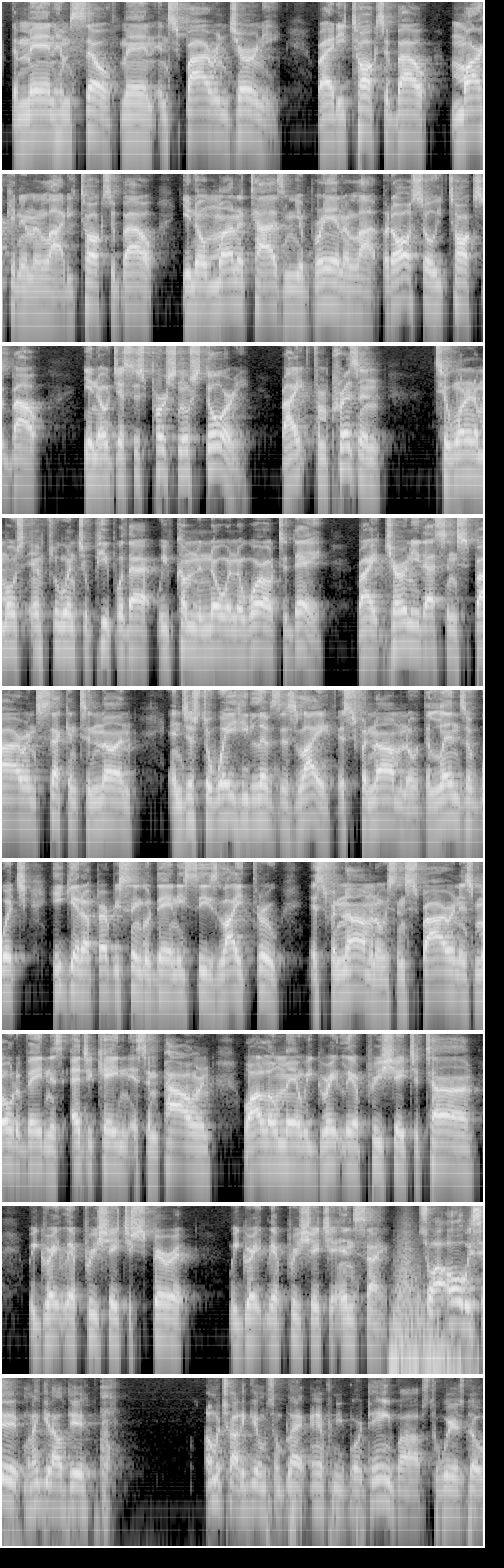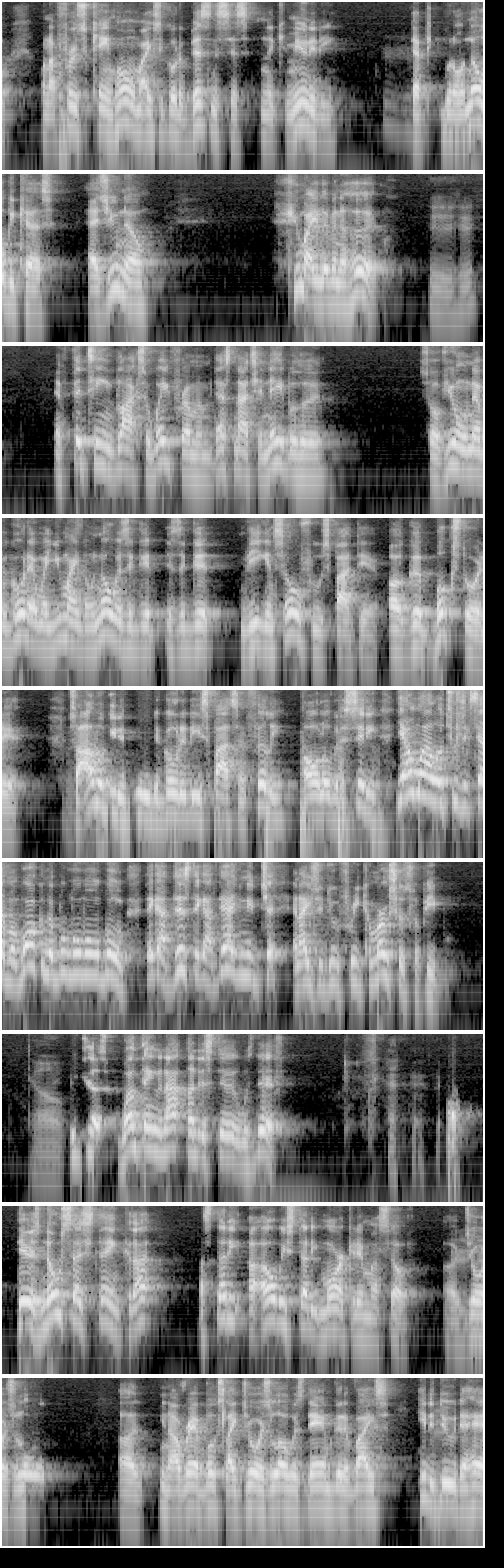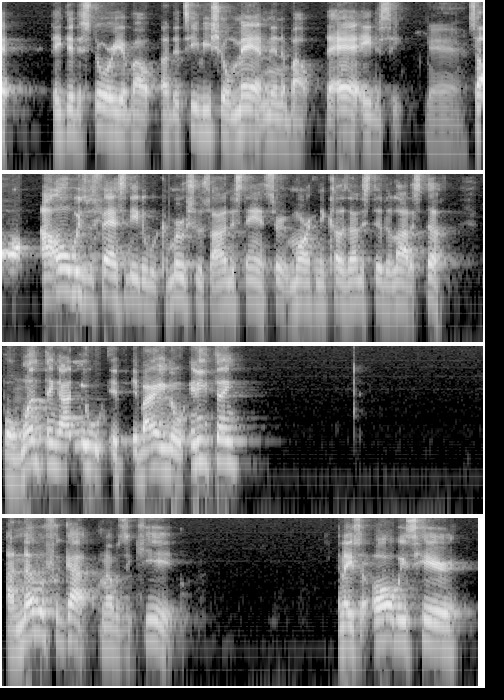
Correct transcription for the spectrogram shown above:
the man himself, man, inspiring journey. Right. He talks about marketing a lot. He talks about you know, monetizing your brand a lot, but also he talks about, you know, just his personal story, right? From prison to one of the most influential people that we've come to know in the world today, right? Journey that's inspiring, second to none. And just the way he lives his life is phenomenal. The lens of which he get up every single day and he sees light through is phenomenal. It's inspiring, it's motivating, it's educating, it's empowering. Wallo, man, we greatly appreciate your time. We greatly appreciate your spirit. We greatly appreciate your insight. So I always said when I get out there, I'm gonna try to give him some Black Anthony Bourdain vibes to where as though when I first came home, I used to go to businesses in the community that people don't know because, as you know, you might live in the hood, mm-hmm. and 15 blocks away from them, that's not your neighborhood. So if you don't never go that way, you might don't know is a good is a good vegan soul food spot there or a good bookstore there. So I would be the dude to go to these spots in Philly, all over the city. Yeah, I'm Wallo 267. Welcome to Boom Boom Boom Boom. They got this, they got that. You need to check. And I used to do free commercials for people. Dope. Because one thing that I understood was this. There's no such thing, because I, I study, I always studied marketing myself. Uh, mm-hmm. George Lois, uh, you know, I read books like George Lois Damn Good Advice. He the mm-hmm. dude that had, they did the story about uh, the TV show Mad Men about the ad agency. Yeah. So I always was fascinated with commercials. So I understand certain marketing colors. I understood a lot of stuff. But one thing I knew, if, if I ain't know anything, I never forgot when I was a kid. And I used to always hear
